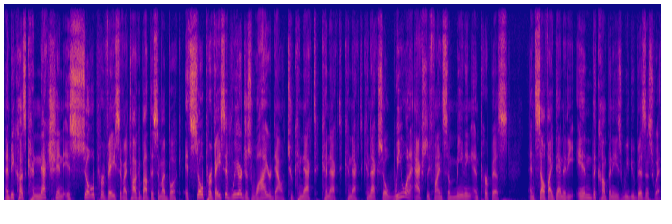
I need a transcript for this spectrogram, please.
And because connection is so pervasive, I talk about this in my book, it's so pervasive, we are just wired now to connect, connect, connect, connect. So we want to actually find some meaning and purpose and self identity in the companies we do business with.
